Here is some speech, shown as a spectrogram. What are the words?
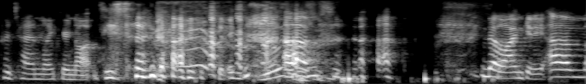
Pretend like you're not seasick. I'm really? Um, no, I'm kidding. Um,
